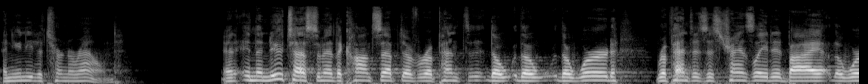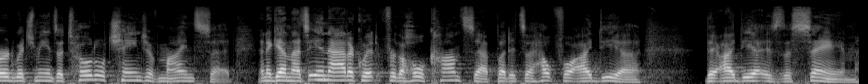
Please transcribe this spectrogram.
And you need to turn around. And in the New Testament, the concept of repent, the, the, the word repentance is translated by the word which means a total change of mindset. And again, that's inadequate for the whole concept, but it's a helpful idea. The idea is the same.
